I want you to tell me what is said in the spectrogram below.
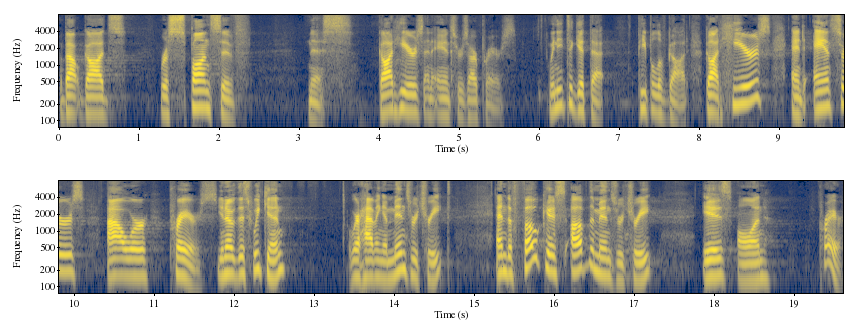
about God's responsiveness. God hears and answers our prayers. We need to get that, people of God. God hears and answers our prayers. You know, this weekend, we're having a men's retreat, and the focus of the men's retreat is on prayer.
